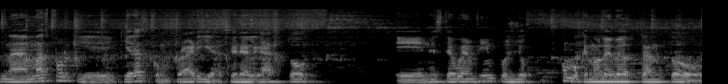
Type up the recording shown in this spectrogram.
nada más porque quieras comprar y hacer el gasto en este buen fin, pues yo como que no le veo tanto,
